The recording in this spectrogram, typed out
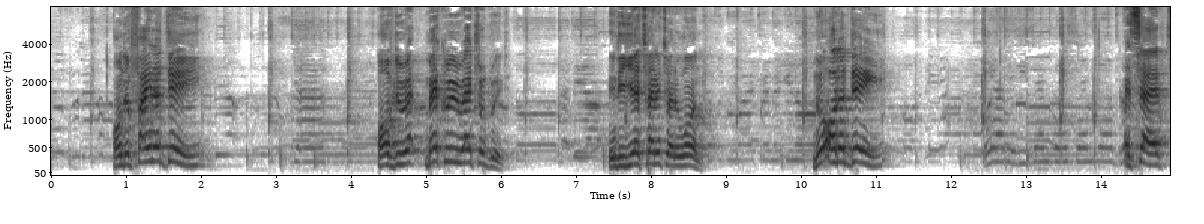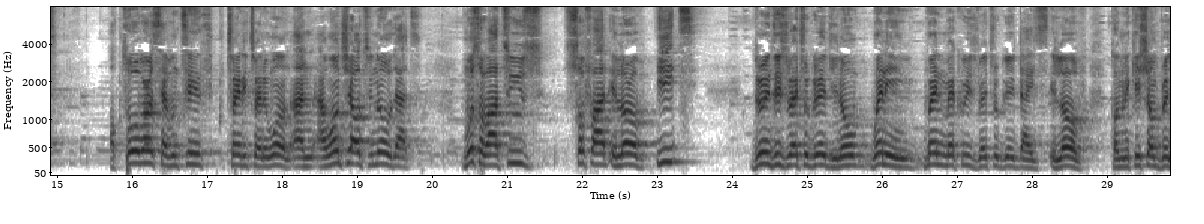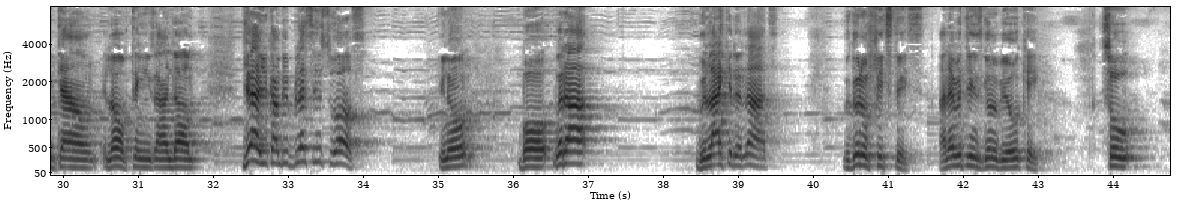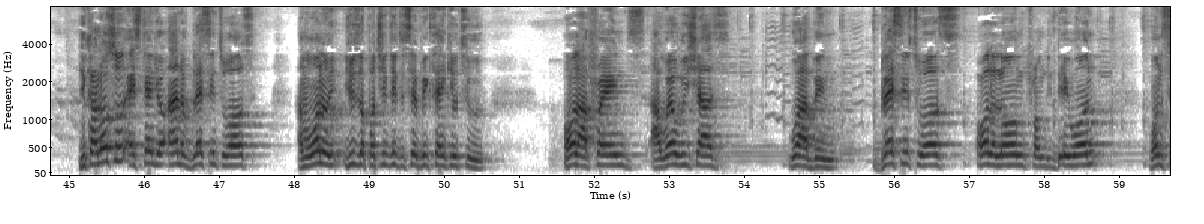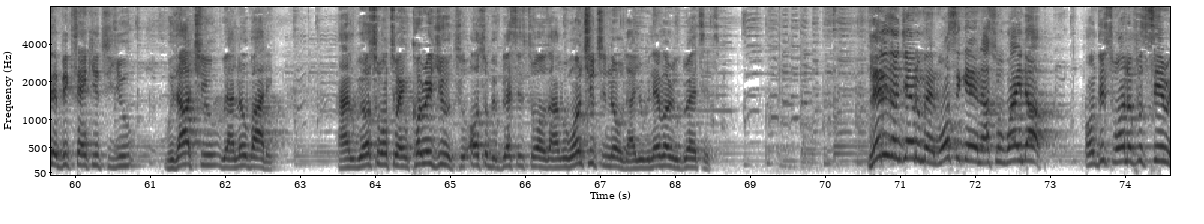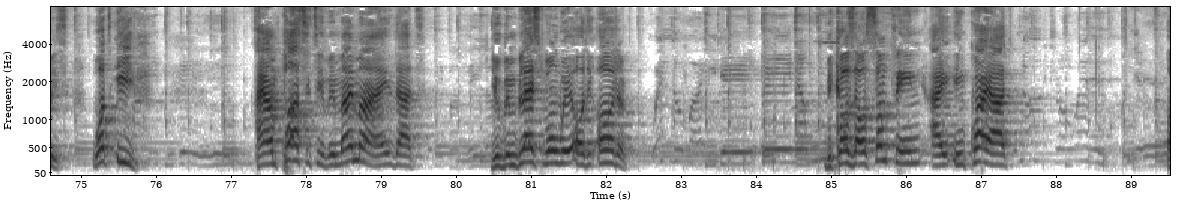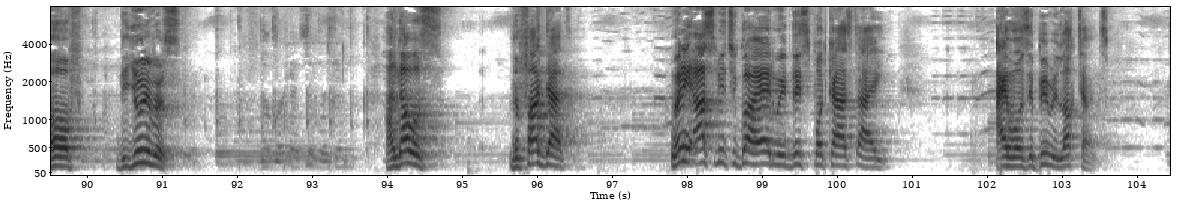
on the final day of the re- Mercury retrograde in the year 2021. No other day except October 17th, 2021. And I want you all to know that most of our tools suffered a lot of heat during this retrograde. You know, when, he, when Mercury is retrograde, there is a lot of communication breakdown, a lot of things. And um, yeah, you can be blessings to us, you know, but whether we like it or not, we're going to fix this and everything is going to be okay. So you can also extend your hand of blessing to us. And we want to use the opportunity to say big thank you to all our friends, our well wishers who have been blessings to us all along from the day one. I want to say big thank you to you. Without you, we are nobody. And we also want to encourage you to also be blessings to us. And we want you to know that you will never regret it. Ladies and gentlemen, once again, as we wind up on this wonderful series, What If? I am positive in my mind that you've been blessed one way or the other. Because there was something I inquired of the universe. And that was the fact that when he asked me to go ahead with this podcast, I I was a bit reluctant.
